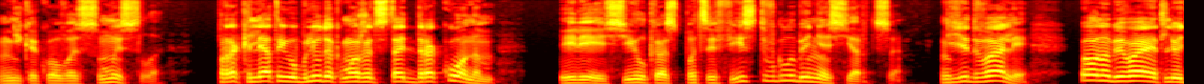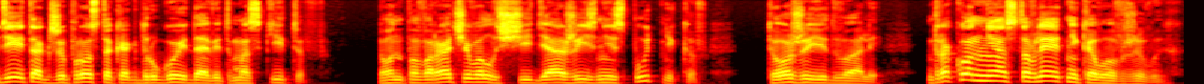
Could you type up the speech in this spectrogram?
Никакого смысла. Проклятый ублюдок может стать драконом. Или Силкас пацифист в глубине сердца? Едва ли. Он убивает людей так же просто, как другой давит москитов. Он поворачивал, щадя жизни спутников. Тоже едва ли. Дракон не оставляет никого в живых.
